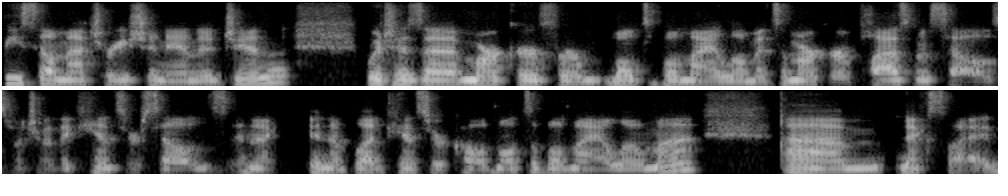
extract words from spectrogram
B cell maturation antigen, which is a marker for multiple myeloma. It's a marker of plasma cells, which are the cancer cells in a, in a blood cancer called multiple myeloma. Um, next slide.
